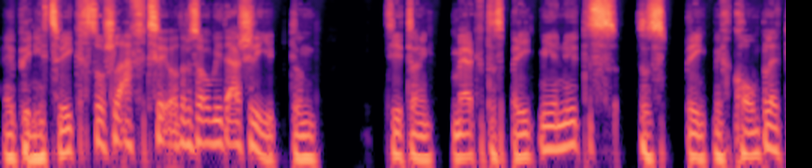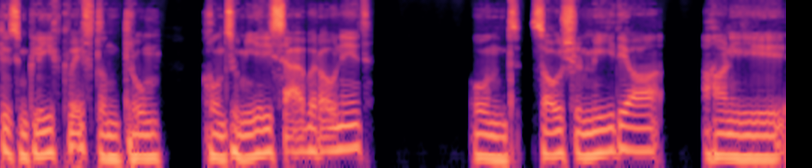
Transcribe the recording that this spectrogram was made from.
hey, bin ich jetzt wirklich so schlecht gewesen oder so, wie der schreibt? Und Zeit habe ich gemerkt, das bringt mir nichts. Das, das bringt mich komplett aus dem Gleichgewicht und darum konsumiere ich selber auch nicht. Und Social Media habe ich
